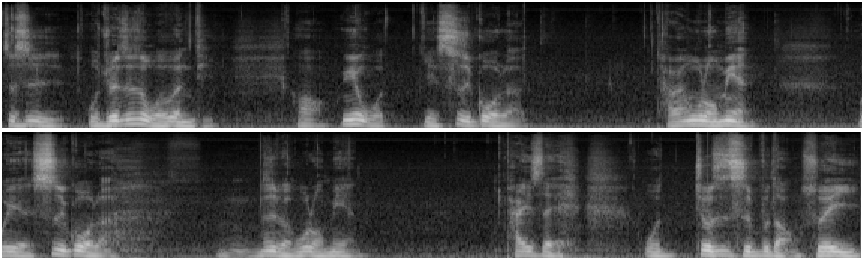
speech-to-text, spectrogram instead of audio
这是我觉得这是我的问题。哦，因为我也试过了台湾乌龙面，我也试过了嗯日本乌龙面，拍谁？我就是吃不懂，所以。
